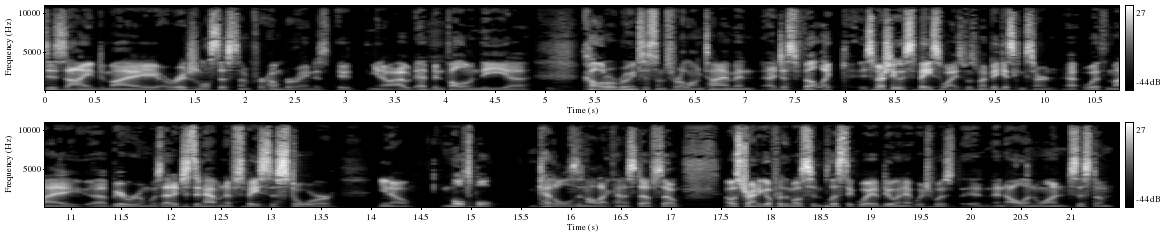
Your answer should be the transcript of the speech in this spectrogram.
designed my original system for homebrewing, is it you know I would- had been following the uh, Colorado brewing systems for a long time, and I just felt like, especially with space wise, was my biggest concern uh, with my uh, beer room was that I just didn't have enough space to store, you know, multiple kettles and all that kind of stuff. So I was trying to go for the most simplistic way of doing it, which was an an all-in-one system.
